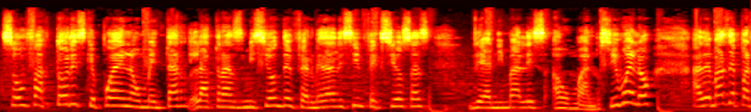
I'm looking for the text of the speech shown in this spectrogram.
son factores que pueden aumentar la transmisión de enfermedades infecciosas de animales a humanos. Y bueno, además de participar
